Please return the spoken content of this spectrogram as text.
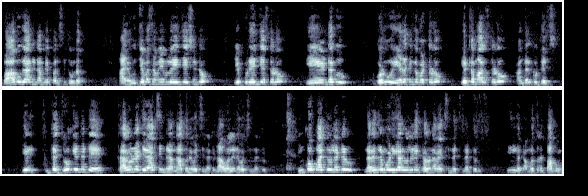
బాబు గారిని నమ్మే పరిస్థితి ఉండదు. ఆయన ఉద్యమ సమయంలో ఏం చేసిండో ఎప్పుడు ఏం చేస్తాడో ఏ ఎండకు గొడుగు ఏ రకంగా పడతాడో ఎట్లా మారుస్తాడో అందరికీ కూడా తెలుసు. ఏ- ఇంకా జోక్ ఏంటంటే కరోనా వ్యాక్సిన్ నాతోనే వచ్చిందంట నా వల్లనే వచ్చిందంటారు ఇంకో పార్టీ వాళ్ళు అంటారు నరేంద్ర మోడీ గారి వల్లనే కరోనా వ్యాక్సిన్ వచ్చిందంటారు. ఇది ఇక గమ్మత్తున్న పాపం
